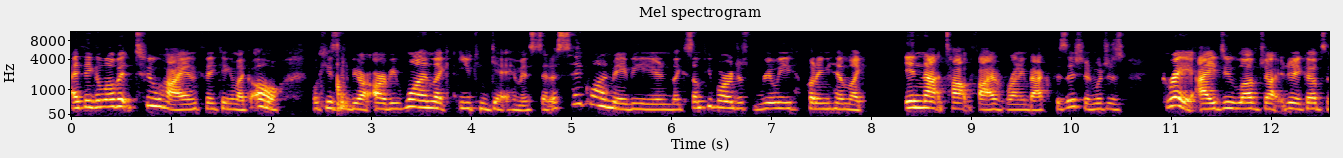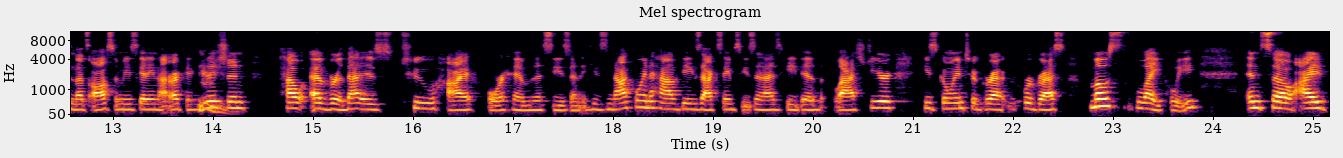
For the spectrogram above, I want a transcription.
i think a little bit too high and thinking like oh well he's going to be our rb1 like you can get him instead of Saquon maybe and like some people are just really putting him like in that top 5 running back position which is great. I do love Jacobs, and that's awesome. He's getting that recognition. Mm. However, that is too high for him this season. He's not going to have the exact same season as he did last year. He's going to gre- regress most likely. And so I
